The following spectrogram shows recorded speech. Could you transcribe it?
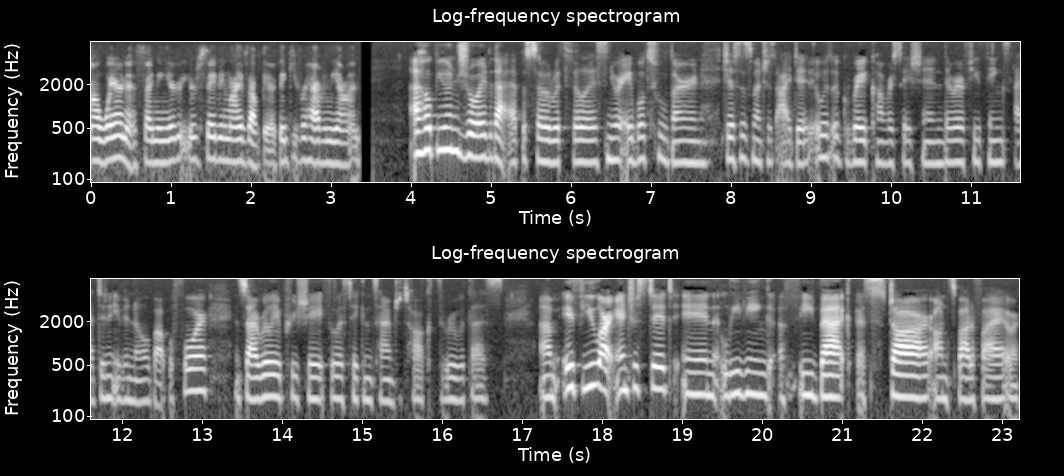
awareness. I mean, you're you're saving lives out there. Thank you for having me on. I hope you enjoyed that episode with Phyllis and you were able to learn just as much as I did. It was a great conversation. There were a few things I didn't even know about before. And so I really appreciate Phyllis taking the time to talk through with us. Um, if you are interested in leaving a feedback, a star on Spotify, or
